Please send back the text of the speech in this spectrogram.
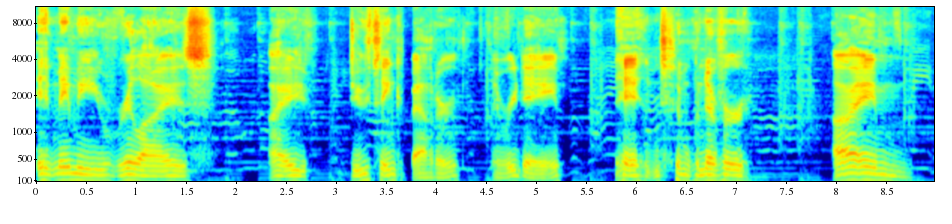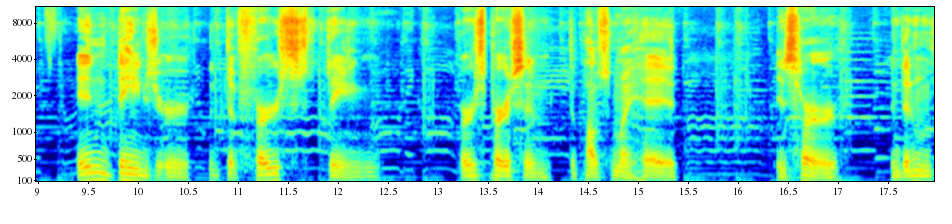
it made me realize I do think about her every day, and whenever I'm in danger, the first thing, first person that pops in my head is her, and then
